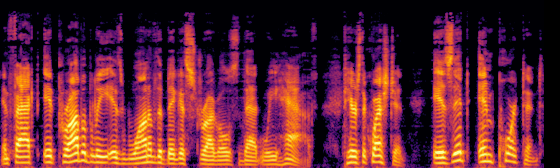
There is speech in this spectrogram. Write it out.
In fact, it probably is one of the biggest struggles that we have. Here's the question. Is it important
